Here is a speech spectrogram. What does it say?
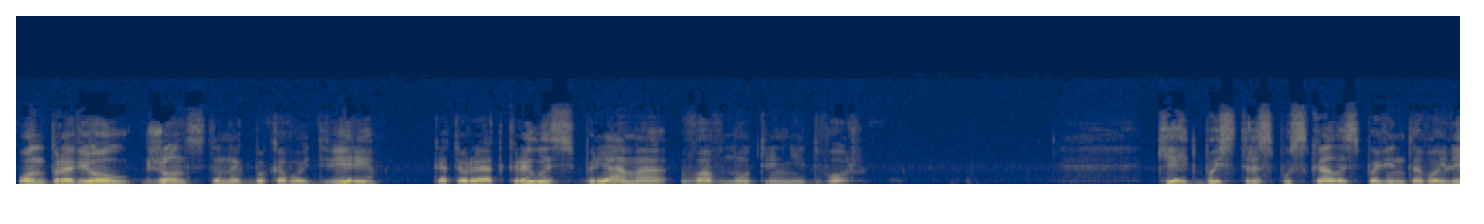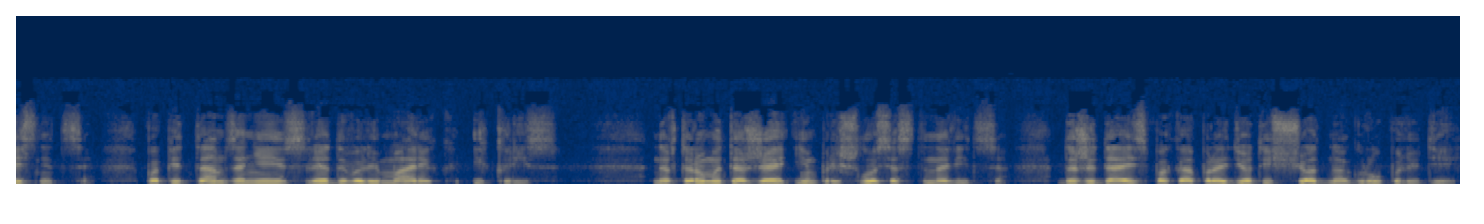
Он провел Джонстона к боковой двери которая открылась прямо во внутренний двор. Кейт быстро спускалась по винтовой лестнице, по пятам за нею следовали Марик и Крис. На втором этаже им пришлось остановиться, дожидаясь, пока пройдет еще одна группа людей.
